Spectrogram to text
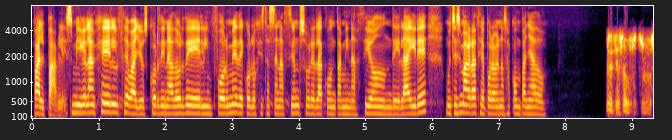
palpables. Miguel Ángel Ceballos, coordinador del informe de Ecologistas en Acción sobre la contaminación del aire. Muchísimas gracias por habernos acompañado. Gracias a vosotros.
